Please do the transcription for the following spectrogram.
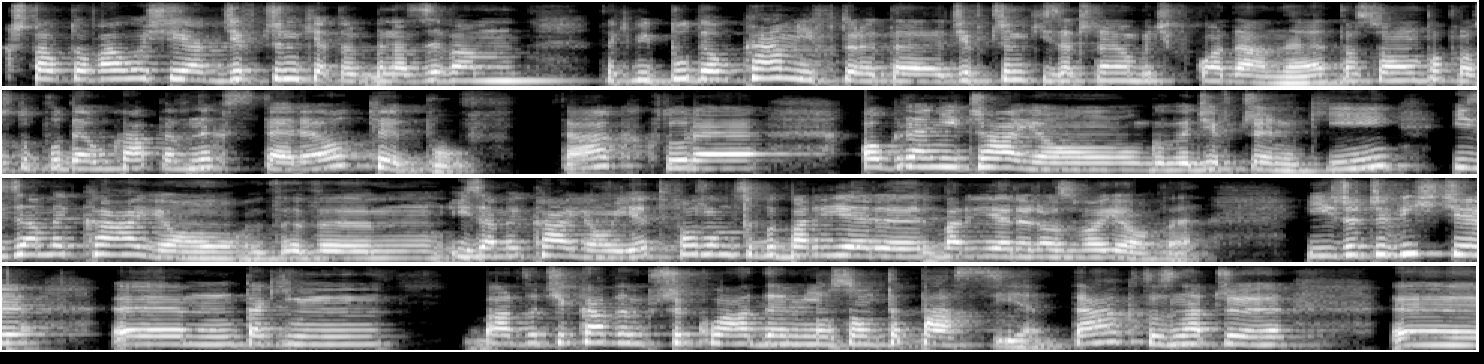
kształtowały się jak dziewczynki, ja to nazywam takimi pudełkami, w które te dziewczynki zaczynają być wkładane. To są po prostu pudełka pewnych stereotypów tak, które ograniczają jakby, dziewczynki i zamykają, w, w, i zamykają je, tworząc jakby bariery, bariery rozwojowe. I rzeczywiście em, takim bardzo ciekawym przykładem są te pasje, tak? To znaczy e,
